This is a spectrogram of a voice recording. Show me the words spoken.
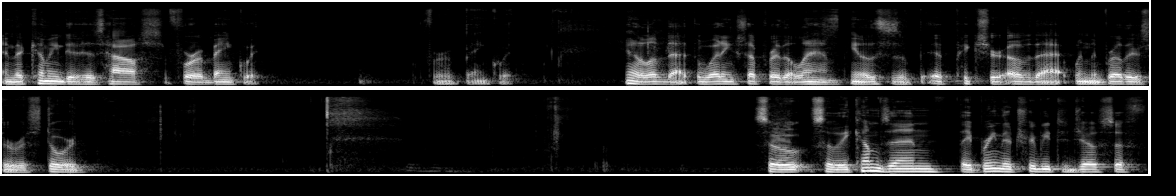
and they're coming to his house for a banquet. For a banquet. Yeah, I love that. The wedding supper of the Lamb. You know, this is a, a picture of that when the brothers are restored. So, so he comes in, they bring their tribute to Joseph,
